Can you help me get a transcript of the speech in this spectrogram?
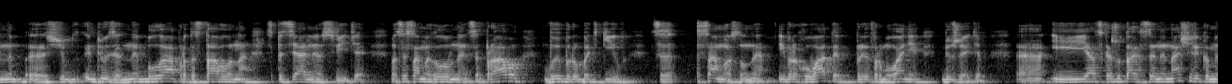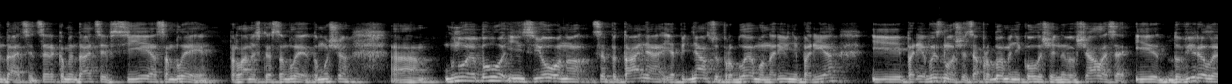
не е, щоб інклюзія не була протиставлена спеціальній освіті. Оце саме головне це право вибору батьків. Це саме основне і врахувати при формуванні бюджетів. Е, І я скажу так, це не наші рекомендації, це рекомендації всієї асамблеї, парламентської асамблеї, тому що е, мною було ініційовано це питання. Я підняв цю проблему на рівні ПАРЄ, і ПАРЄ визнало, що ця проблема ніколи ще не вивчалася, і довірили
